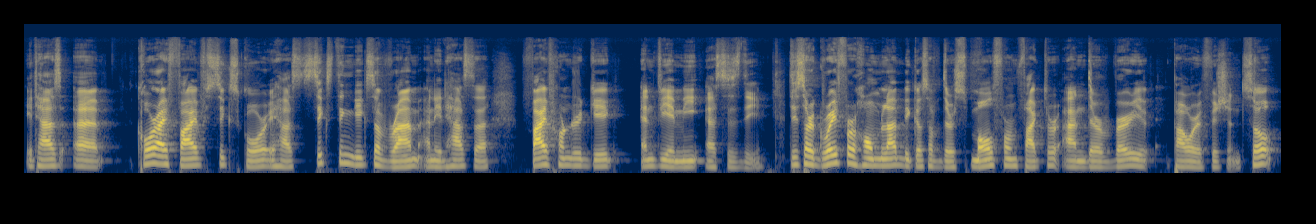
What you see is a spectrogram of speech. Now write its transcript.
It has a Core i5 6 core, it has 16 gigs of RAM, and it has a 500 gig NVMe SSD. These are great for home lab because of their small form factor and they're very power efficient. So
